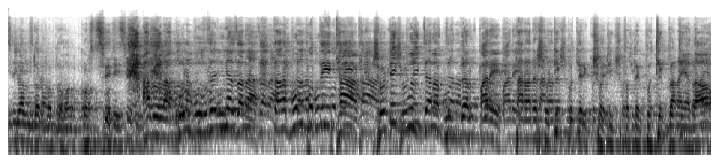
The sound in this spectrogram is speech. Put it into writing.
ইসলাম ধর্ম গ্রহণ করছে। আল্লাহ ভুল বুঝলেন না যারা। তারা ভুল পথেই থাক। সঠিক বুঝ যারা বুঝতে পারে তারা সঠিক পথের সঠিক পথের প্রতীক বানাইয়া দাও।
